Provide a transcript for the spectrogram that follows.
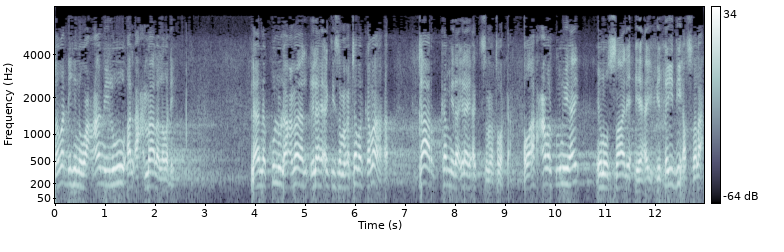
lama dhihin wacamiluu alacmaala lama dhihin. Lanna kullu lacmaal ilahay agtiisa muctabarka ma aha qaar ka mida ilahay agtiisa muctabarka. Ah oo ah camalku inuu yahay inuu saalix yahay biqaydi asalaax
